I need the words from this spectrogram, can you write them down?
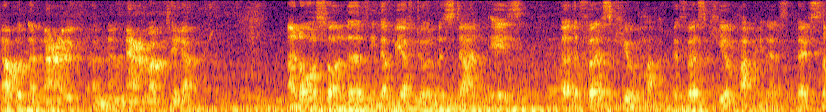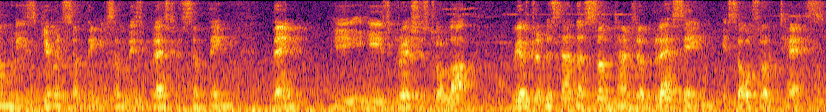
لابد أن نعرف أن النعمة ابتلاء And also another thing that we have to understand is that the first key of ha- the first key of happiness that if somebody is given something, if somebody is blessed with something, then he, he is gracious to Allah. We have to understand that sometimes a blessing is also a test.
